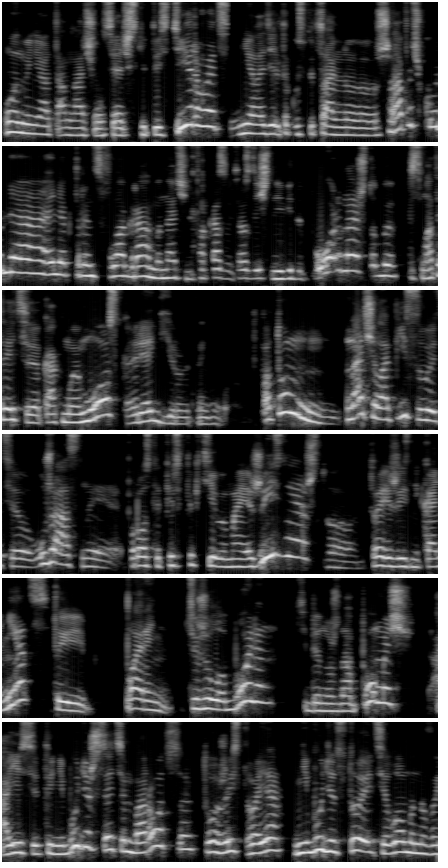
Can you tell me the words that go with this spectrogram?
он меня там начал всячески тестировать. Мне надели такую специальную шапочку для электроэнцефалограммы, начали показывать различные виды порно, чтобы посмотреть, как мой мозг реагирует на него. Потом начал описывать ужасные просто перспективы моей жизни, что твоей жизни конец, ты парень тяжело болен, тебе нужна помощь, а если ты не будешь с этим бороться, то жизнь твоя не будет стоить и ломаного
